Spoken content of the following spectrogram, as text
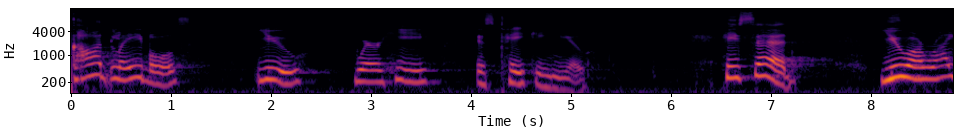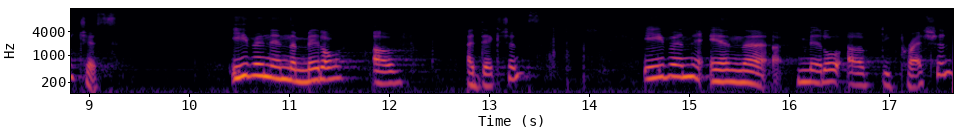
God labels you where He is taking you. He said, You are righteous, even in the middle of addictions, even in the middle of depression,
